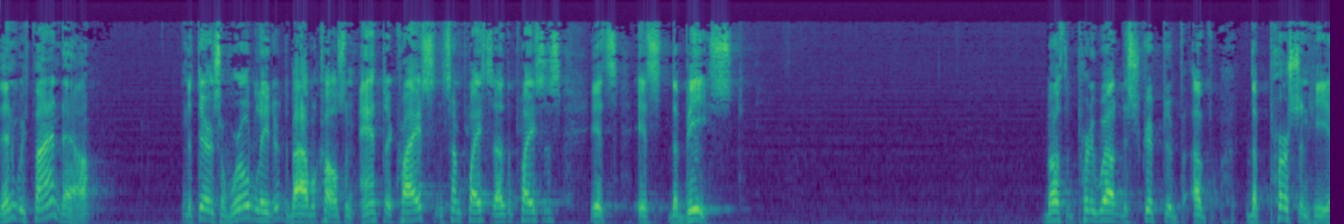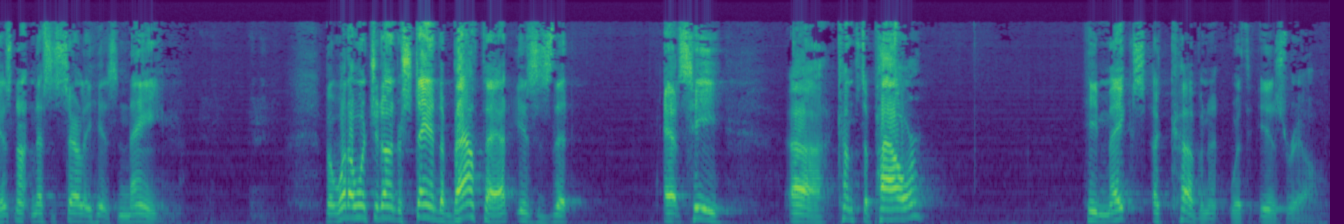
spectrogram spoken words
Then we find out that there's a world leader. The Bible calls him Antichrist. In some places, other places, it's, it's the beast both are pretty well descriptive of the person he is, not necessarily his name. But what I want you to understand about that is, is that as he uh, comes to power, he makes a covenant with Israel.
